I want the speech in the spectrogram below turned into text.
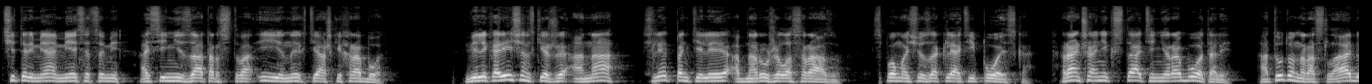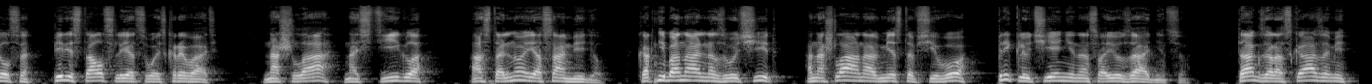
четырьмя месяцами осенизаторства и иных тяжких работ. В Великореченске же она след Пантелея обнаружила сразу, с помощью заклятий поиска. Раньше они, кстати, не работали, а тут он расслабился, перестал след свой скрывать. Нашла, настигла. А остальное я сам видел. Как ни банально звучит, а нашла она вместо всего приключений на свою задницу. Так за рассказами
